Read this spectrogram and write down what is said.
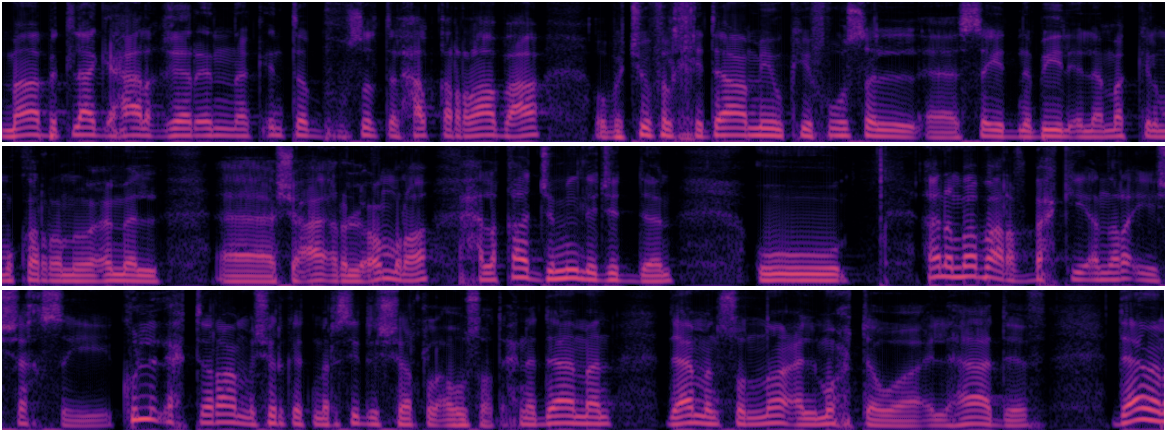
ما بتلاقي حالك غير أنك أنت وصلت الحلقة الرابعة وبتشوف الختامي وكيف وصل آه، السيد نبيل إلى مكة المكرمة وعمل آه، شعائر العمرة. حلقات جميلة جدا. وأنا ما بعرف بحكي أنا رأيي الشخصي كل الاحترام لشركة مرسيدس الشرق الأوسط. إحنا دائما دائما صناع المحتوى الهادف. دائما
